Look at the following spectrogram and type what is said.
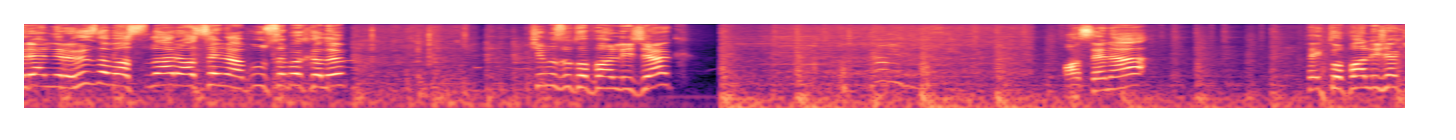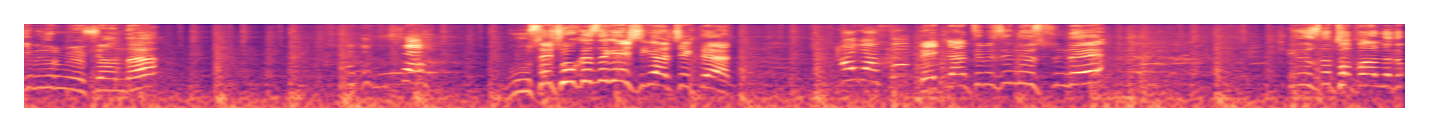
Frenleri hızla bastılar. Asena, Buse bakalım. Kim hızlı toparlayacak? Asena pek toparlayacak gibi durmuyor şu anda. Hadi Buse. Buse çok hızlı geçti gerçekten. Hadi Aslı. Beklentimizin de üstünde. Bir hızla toparladı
